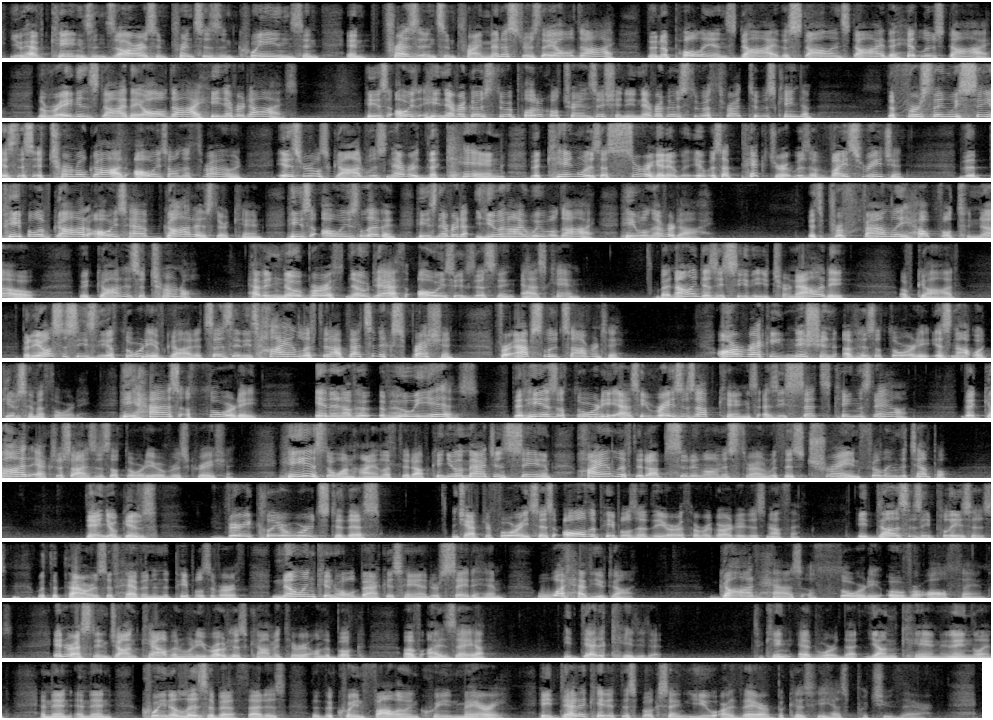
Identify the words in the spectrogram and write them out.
You have kings and czars and princes and queens and, and presidents and prime ministers. They all die. The Napoleons die. The Stalins die. The Hitlers die. The Reagans die. They all die. He never dies. He, is always, he never goes through a political transition, he never goes through a threat to his kingdom. The first thing we see is this eternal God, always on the throne. Israel's God was never the king. The king was a surrogate, it, it was a picture, it was a vice regent. The people of God always have God as their king. He's always living. He's never di- you and I we will die. He will never die. It's profoundly helpful to know that God is eternal having no birth, no death, always existing as king. But not only does he see the eternality of God, but he also sees the authority of God. It says that he's high and lifted up. That's an expression for absolute sovereignty. Our recognition of his authority is not what gives him authority. He has authority in and of who, of who he is. That he has authority as he raises up kings, as he sets kings down. That God exercises authority over his creation. He is the one high and lifted up. Can you imagine seeing him high and lifted up, sitting on his throne with his train filling the temple? Daniel gives very clear words to this. In chapter 4, he says, All the peoples of the earth are regarded as nothing. He does as he pleases with the powers of heaven and the peoples of earth. No one can hold back his hand or say to him, What have you done? God has authority over all things. Interesting, John Calvin, when he wrote his commentary on the book of Isaiah, he dedicated it to King Edward, that young king in England. And then, and then Queen Elizabeth, that is the queen following Queen Mary. He dedicated this book saying, You are there because he has put you there.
